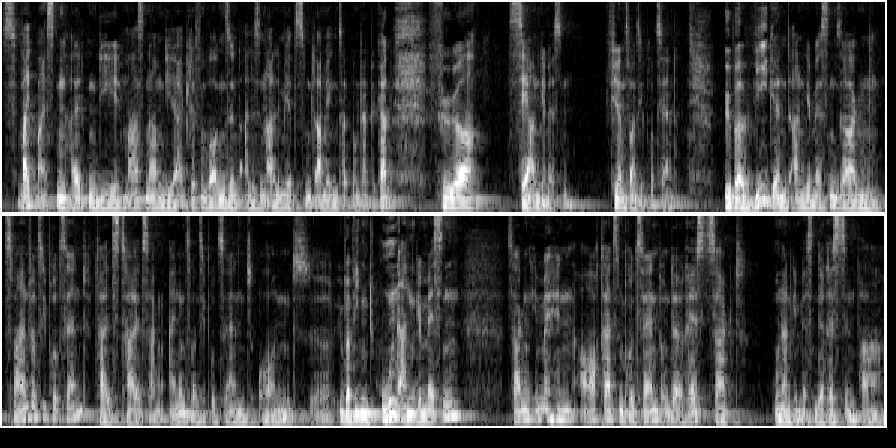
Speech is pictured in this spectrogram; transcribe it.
zweitmeisten halten die Maßnahmen, die da ergriffen worden sind, alles in allem jetzt zum damaligen Zeitpunkt halt bekannt, für sehr angemessen. 24 Prozent. Überwiegend angemessen sagen 42 Prozent, teils, teils sagen 21 Prozent und äh, überwiegend unangemessen sagen immerhin auch 13 Prozent und der Rest sagt unangemessen. Der Rest sind ein paar,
